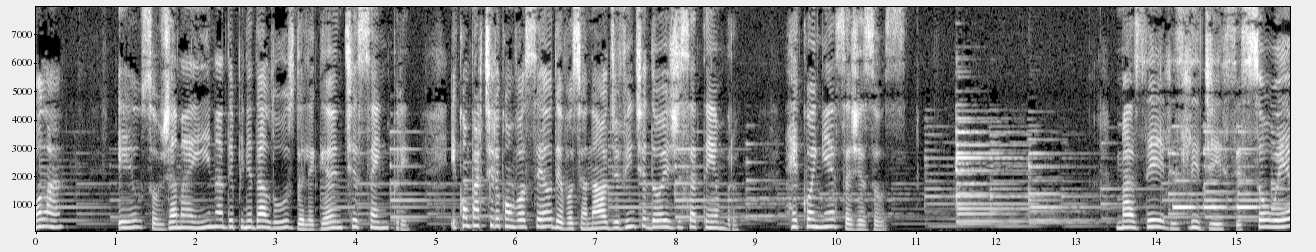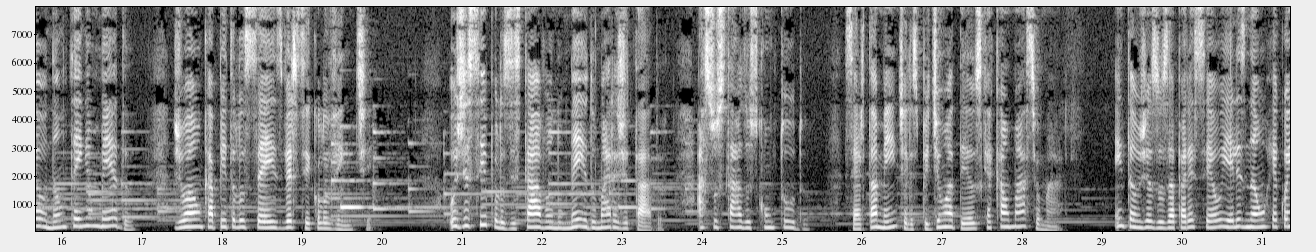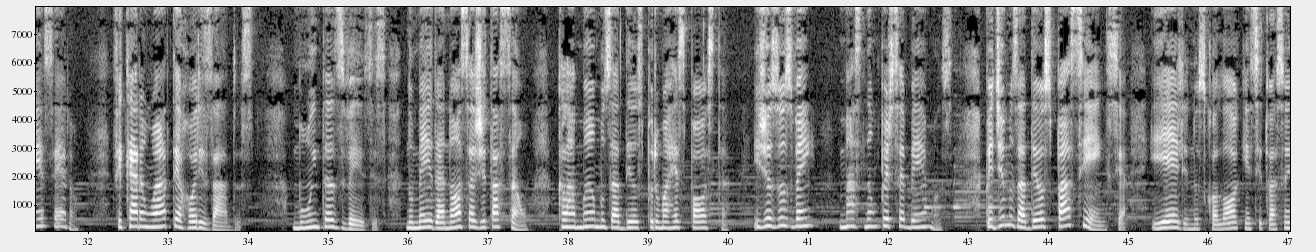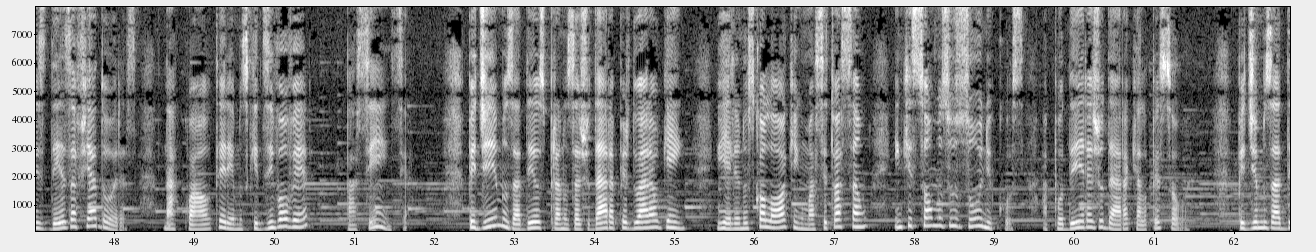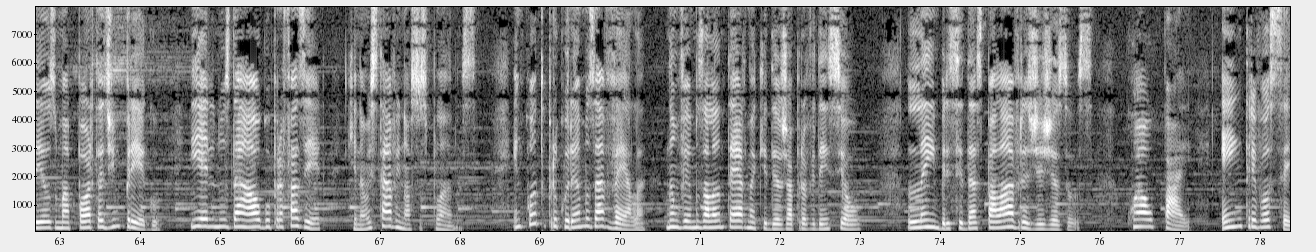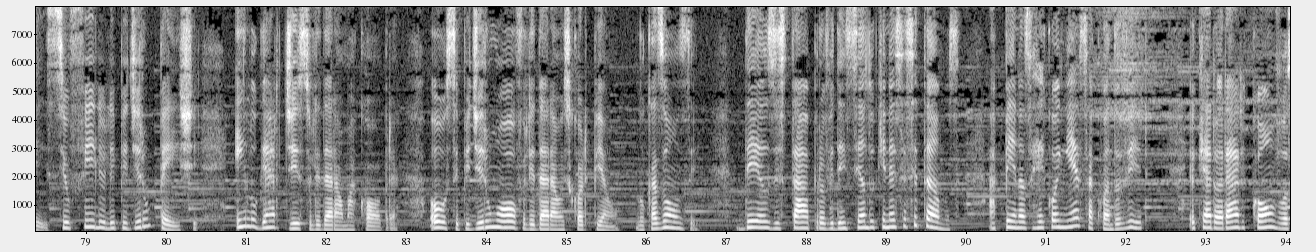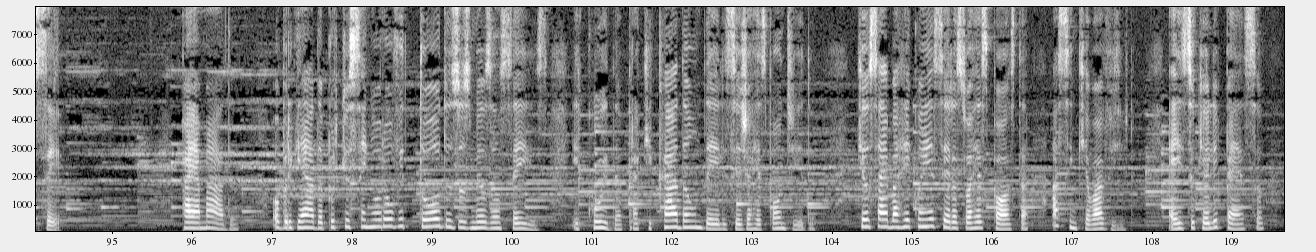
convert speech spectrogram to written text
Olá, eu sou Janaína Depine da Luz do Elegante Sempre e compartilho com você o devocional de 22 de setembro. Reconheça Jesus. Mas eles lhe disse: Sou eu, não tenho medo. João capítulo 6, versículo 20. Os discípulos estavam no meio do mar agitado, assustados com tudo. Certamente eles pediam a Deus que acalmasse o mar. Então Jesus apareceu e eles não o reconheceram. Ficaram aterrorizados. Muitas vezes, no meio da nossa agitação, clamamos a Deus por uma resposta e Jesus vem, mas não percebemos. Pedimos a Deus paciência e Ele nos coloca em situações desafiadoras, na qual teremos que desenvolver paciência. Pedimos a Deus para nos ajudar a perdoar alguém e Ele nos coloca em uma situação em que somos os únicos a poder ajudar aquela pessoa. Pedimos a Deus uma porta de emprego e Ele nos dá algo para fazer que não estava em nossos planos. Enquanto procuramos a vela, não vemos a lanterna que Deus já providenciou. Lembre-se das palavras de Jesus: Qual pai entre vocês, se o filho lhe pedir um peixe, em lugar disso lhe dará uma cobra, ou se pedir um ovo lhe dará um escorpião. Lucas 11. Deus está providenciando o que necessitamos. Apenas reconheça quando vir. Eu quero orar com você. Pai amado, obrigada porque o Senhor ouve todos os meus anseios e cuida para que cada um deles seja respondido. Que eu saiba reconhecer a sua resposta assim que eu a vir. É isso que eu lhe peço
